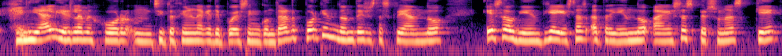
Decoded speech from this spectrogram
genial y es la mejor mm, situación en la que te puedes encontrar porque entonces estás creando esa audiencia y estás atrayendo a esas personas que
